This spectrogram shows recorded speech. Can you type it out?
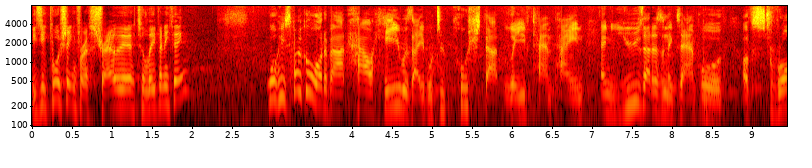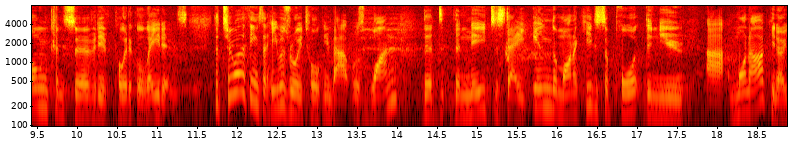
Is he pushing for Australia to leave anything? Well, he spoke a lot about how he was able to push that Leave campaign and use that as an example of, of strong conservative political leaders. The two other things that he was really talking about was one, the, the need to stay in the monarchy to support the new uh, monarch, you know,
